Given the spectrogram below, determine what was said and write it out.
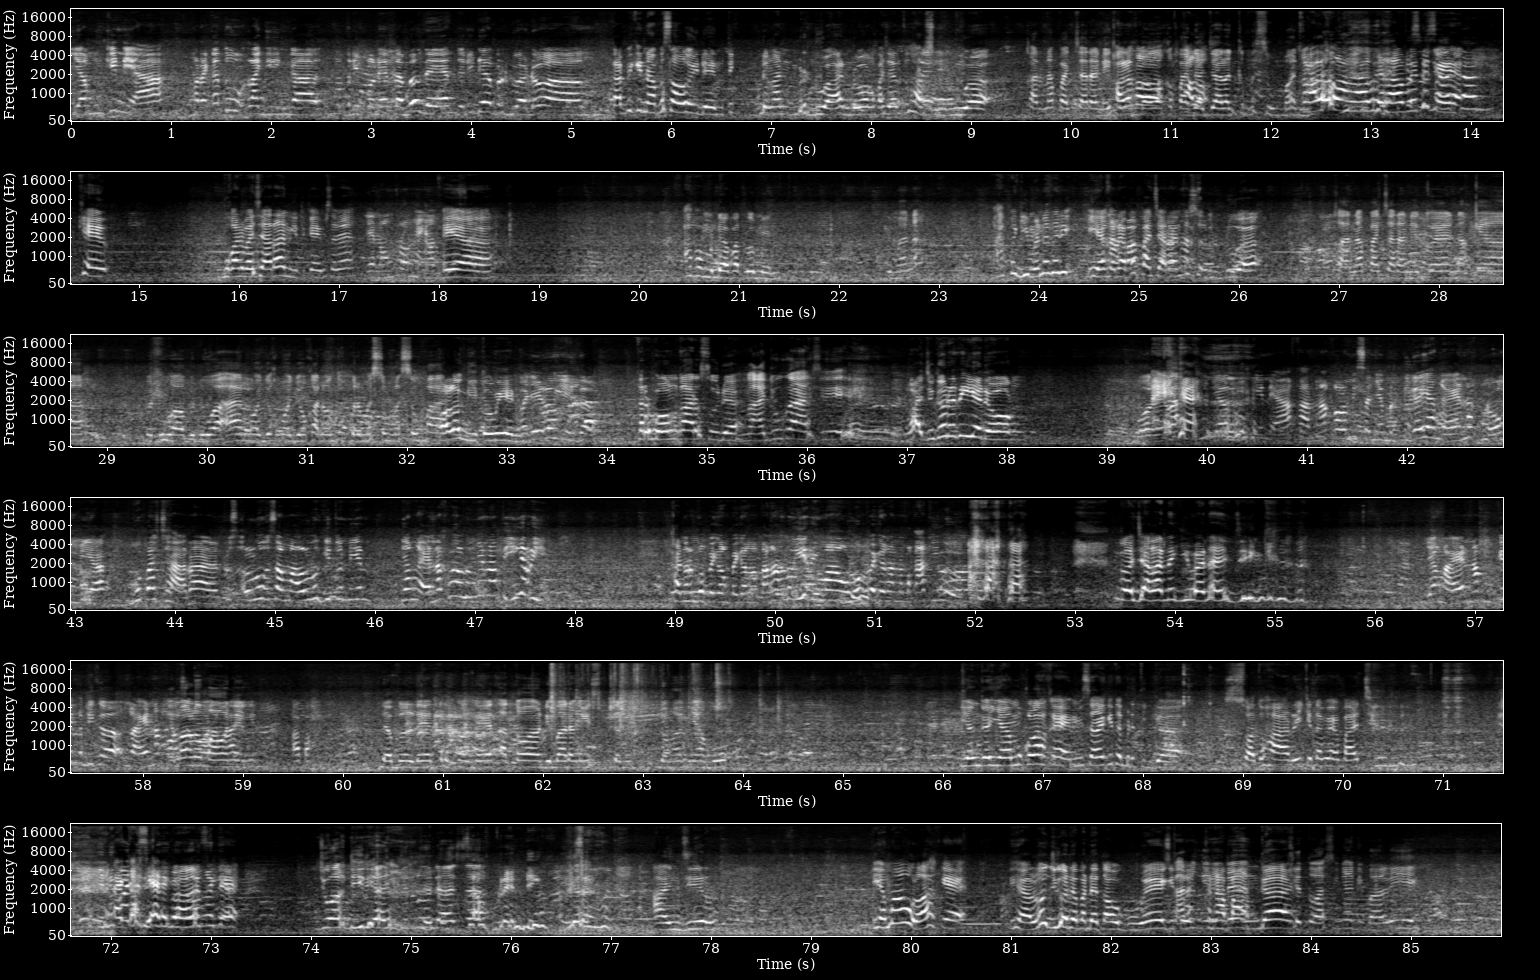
ya mungkin ya mereka tuh lagi nggak triple date double date jadi dia berdua doang Tapi kenapa selalu identik dengan berduaan doang pacaran tuh harus berdua? karena pacaran itu Kalau- membawa kalau- kepada kalau- jalan kemesuman Kalau rame-rame tuh kayak kayak bukan pacaran gitu kayak misalnya ya nongkrong hangout Iya. Apa mendapat lo Min? gimana Apa gimana tadi? Iya kenapa, Kenapa pacaran tuh berdua? karena pacaran itu enaknya berdua-berduaan mojok-mojokan untuk bermesum-mesuman Oh lo gitu Min? oh jadi lu gitu Terbongkar sudah. Enggak juga sih Nggak juga berarti iya dong. boleh lah ya mungkin ya karena kalau misalnya bertiga ya nggak enak dong ya gue pacaran terus lu sama lu gitu nin yang nggak enak lah lu nya nanti iri kan gue pegang-pegang tangan lu iri mau lu pegangan sama kaki lu Gue jalannya gimana anjing? ya nggak enak mungkin lebih ke nggak enak Emang lu mau nih. Apa? double date, triple date atau dibarengi dengan, dengan nyamuk Yang gak nyamuk lah kayak misalnya kita bertiga suatu hari kita punya pacar. eh kasihan banget sih kayak jual diri anjir lu dasar branding anjir. Ya mau lah kayak ya lo juga udah pada tahu gue gitu. Sekarang gini Kenapa deh, enggak? situasinya dibalik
